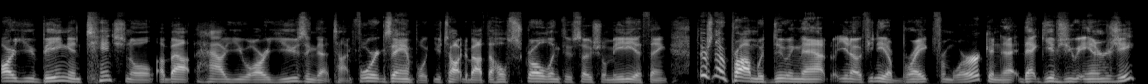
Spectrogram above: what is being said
are you being intentional about how you are using that time? For example, you talked about the whole scrolling through social media thing. There's no problem with doing that. You know, if you need a break from work and that, that gives you energy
